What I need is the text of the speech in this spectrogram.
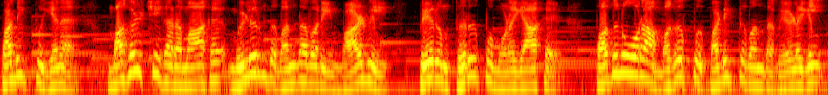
படிப்பு என மகிழ்ச்சிகரமாக மிளிர்ந்து வந்தவரின் வாழ்வில் பெரும் திருப்பு முனையாக பதினோராம் வகுப்பு படித்து வந்த வேளையில்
